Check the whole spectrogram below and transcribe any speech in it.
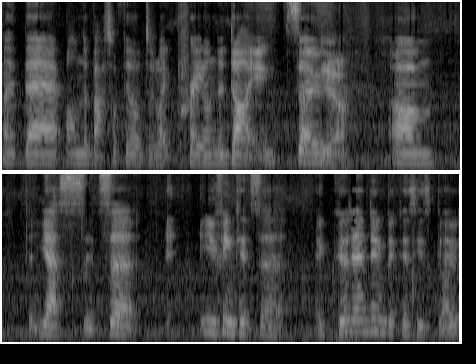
like there on the battlefield to like prey on the dying. So Yeah. um, but yes, it's a. You think it's a a good ending because he's go.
